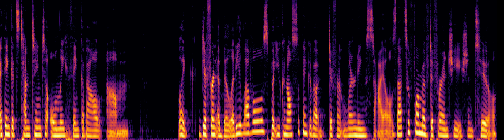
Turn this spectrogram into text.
I think it's tempting to only think about um, like different ability levels, but you can also think about different learning styles. That's a form of differentiation too,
